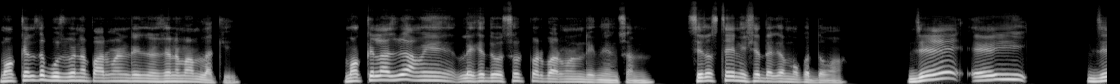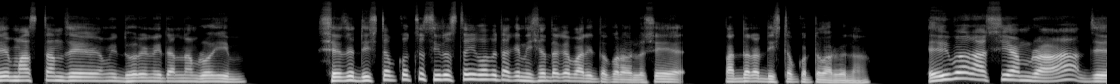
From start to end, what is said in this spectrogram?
মক্কেল তো বুঝবে না পারমানেন্ট ইনজেকশনের মামলা কি। মক্কেল আসবে, আমি লিখে দেবো সুট পর পারমানেন্ট ইনজেকশন চিরস্থায়ী নিষেধাজ্ঞার মোকদ্দমা। যে এই যে মাস্তান যে আমি ধরে নিই, তার নাম রহিম, সে যে ডিস্টার্ব করছে, চিরস্থায়ীভাবে তাকে নিষেধাজ্ঞা পারিত করা হলো। সে তার দ্বারা ডিস্টার্ব করতে পারবে না। এইবার আসি আমরা যে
